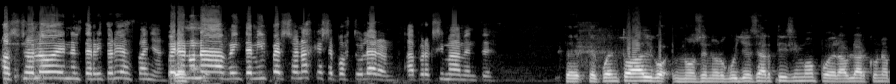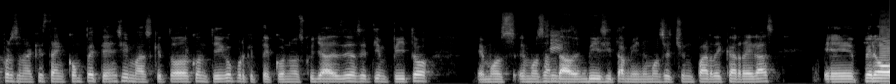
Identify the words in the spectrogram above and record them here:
No, solo en el territorio de España. Fueron unas 20.000 personas que se postularon aproximadamente. Te, cuento algo, nos enorgullece hartísimo poder hablar con una persona que está en competencia y más que todo contigo, porque te conozco ya desde hace tiempito, hemos, hemos andado en bici, también hemos hecho un par de carreras, eh, pero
